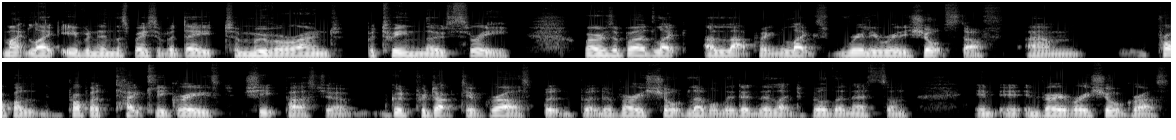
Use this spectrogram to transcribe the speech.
might like even in the space of a day to move around between those three. Whereas a bird like a lapwing likes really really short stuff. Um, proper proper tightly grazed sheep pasture, good productive grass, but but a very short level. They don't they like to build their nests on in in very very short grass.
